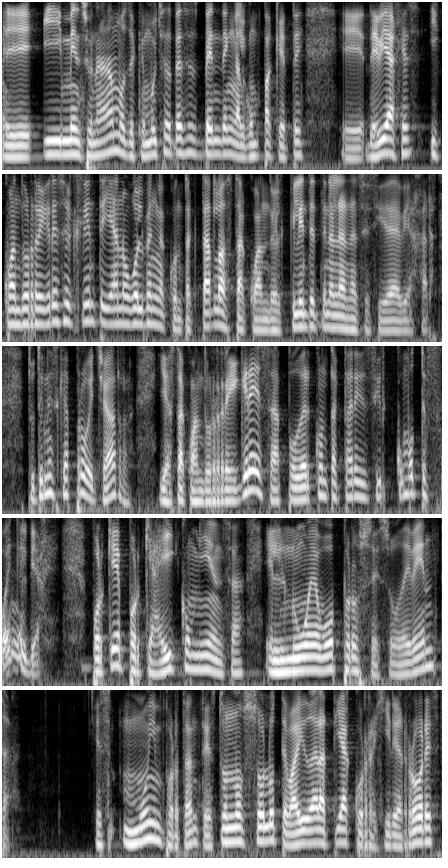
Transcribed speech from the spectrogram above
Eh, y mencionábamos de que muchas veces venden algún paquete eh, de viajes y cuando regresa el cliente ya no vuelven a contactarlo hasta cuando el cliente tiene la necesidad de viajar. Tú tienes que aprovechar y hasta cuando regresa poder contactar y decir cómo te fue en el viaje. ¿Por qué? Porque ahí comienza el nuevo proceso de venta. Es muy importante. Esto no solo te va a ayudar a ti a corregir errores,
